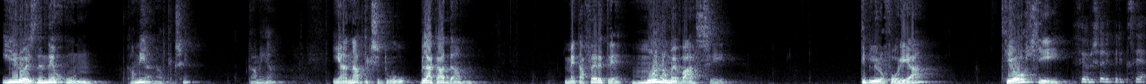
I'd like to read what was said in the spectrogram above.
Οι ήρωες δεν έχουν καμία ανάπτυξη. Καμία. Η ανάπτυξη του Black Adam μεταφέρεται μόνο με βάση την πληροφορία και όχι Θεωρείς ότι υπήρξε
